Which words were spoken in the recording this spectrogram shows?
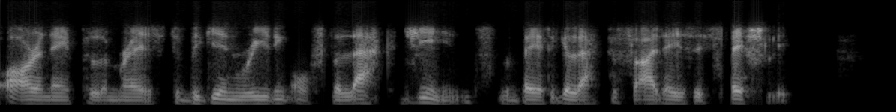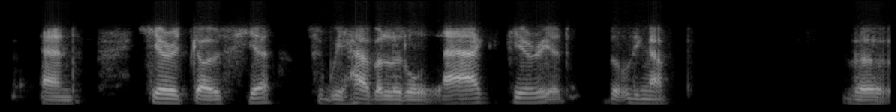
RNA polymerase to begin reading off the LAC genes, the beta galactosidase especially. And here it goes here. So we have a little lag period building up the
